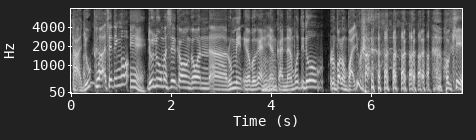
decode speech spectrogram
tak juga saya tengok. Eh. Dulu masa kawan-kawan uh, roommate ke apa kan, mm-hmm. yang kanan pun tidur lompat-lompat juga. Okey.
